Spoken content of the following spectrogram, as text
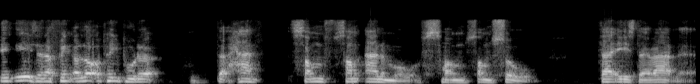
it is, and I think a lot of people that that have some some animal of some some sort, that is their outlet,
